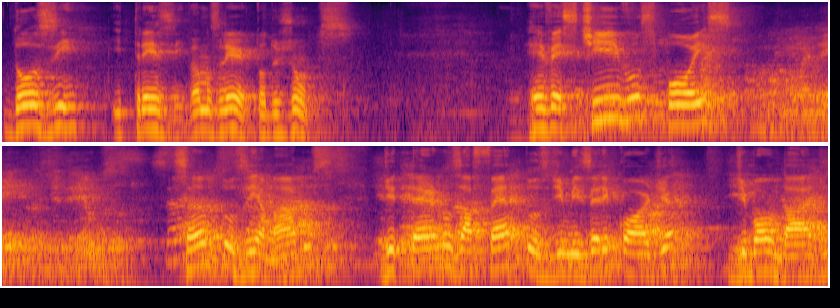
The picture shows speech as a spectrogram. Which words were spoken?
Doze e treze, vamos ler todos juntos. Revestivos, pois, santos e amados, de ternos afetos de misericórdia, de bondade,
